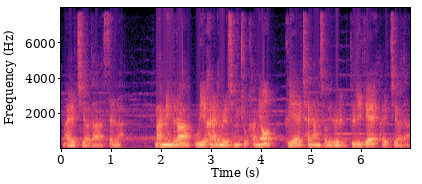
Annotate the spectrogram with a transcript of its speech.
말지어다 셀라. 만민들아 우리 하나님을 송축하며 그의 찬양 소리를 들리게 할지어다.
